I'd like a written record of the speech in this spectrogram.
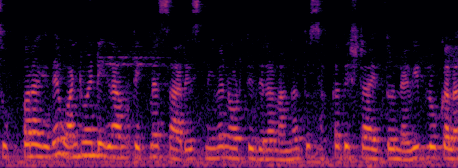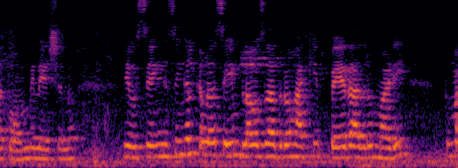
ಸೂಪರ್ ಆಗಿದೆ. One twenty gram thickness sarees ನೀವೇ ನೋಡ್ತಿದ್ದೀರಾ? ನನಗಂತೂ ಸಖತ್ ಇಷ್ಟ ಆಯಿತು. ನೆವಿ ಬ್ಲೂ ಕಲರ್ ಕಾಂಬಿನೇಷನ್ ನೀವು sing single colour same blouse ಆದರೂ ಹಾಕಿ ಪೇರ್ ಆದರೂ ಮಾಡಿ, ತುಂಬ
